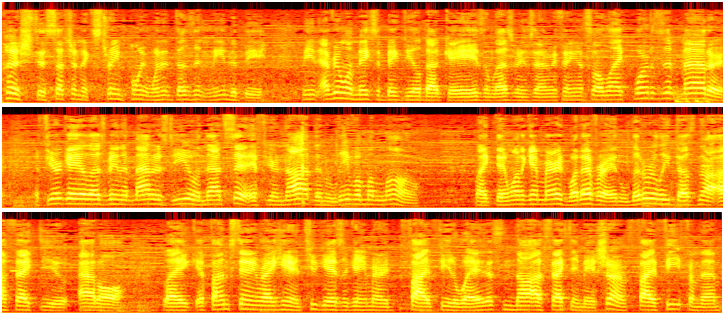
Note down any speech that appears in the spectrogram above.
pushed to such an extreme point when it doesn't need to be. I mean, everyone makes a big deal about gays and lesbians and everything. It's all like, what does it matter? If you're gay or lesbian, it matters to you, and that's it. If you're not, then leave them alone. Like, they want to get married, whatever. It literally does not affect you at all. Like, if I'm standing right here and two gays are getting married five feet away, that's not affecting me. Sure, I'm five feet from them,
